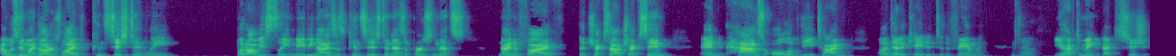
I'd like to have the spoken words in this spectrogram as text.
I was in my daughter's life consistently, but obviously maybe not as, as consistent as a person that's nine to five that checks out, checks in, and has all of the time uh, dedicated to the family. Yeah. You have to make that decision.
